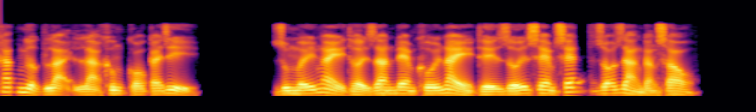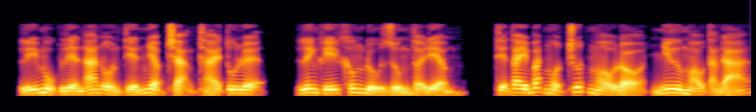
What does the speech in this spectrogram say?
khác ngược lại là không có cái gì. Dùng mấy ngày thời gian đem khối này thế giới xem xét rõ ràng đằng sau. Lý mục liền an ổn tiến nhập trạng thái tu luyện, linh khí không đủ dùng thời điểm, tiện tay bắt một chút màu đỏ như máu tảng đá,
